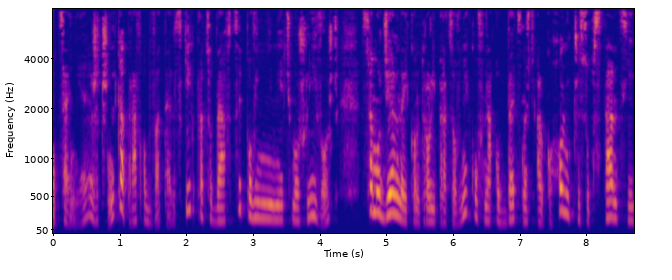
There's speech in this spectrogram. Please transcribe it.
Ocenie Rzecznika Praw Obywatelskich pracodawcy powinni mieć możliwość samodzielnej kontroli pracowników na obecność alkoholu czy substancji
